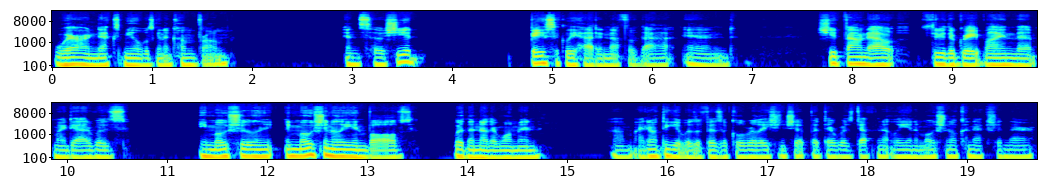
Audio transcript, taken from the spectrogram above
where our next meal was going to come from. And so she had basically had enough of that. And she had found out through the grapevine that my dad was emotionally emotionally involved with another woman. Um, I don't think it was a physical relationship, but there was definitely an emotional connection there,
